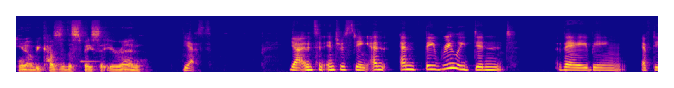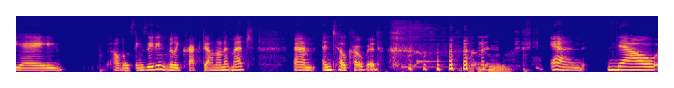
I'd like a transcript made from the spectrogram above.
you know because of the space that you're in. Yes. Yeah and it's an interesting and and they really didn't they being fda all those things they didn't really crack down on it much um, until covid. And now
